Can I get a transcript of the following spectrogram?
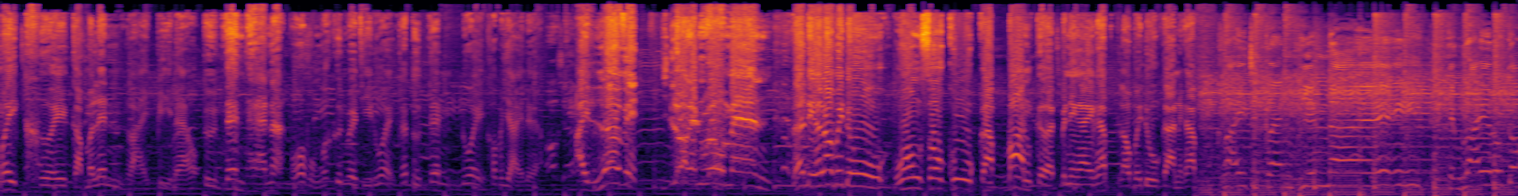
ไม่เคยกลับมาเล่นหลายปีแล้ว ตื่นเต้นแทนอะ เพราะว่าผมก็ขึ้นเวทีด้วย ก็ตื่นเต้นด้วยเข้าไปใหญ่เลย I love it rock and roll man แล้วเดี๋ยวเราไปดูวงโซคูกลับบ้านเกิดเป็นยังไงครับ เราไปดูกันครับ ใครจะแกล้งเพียงไหนอย่างไรเราก็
